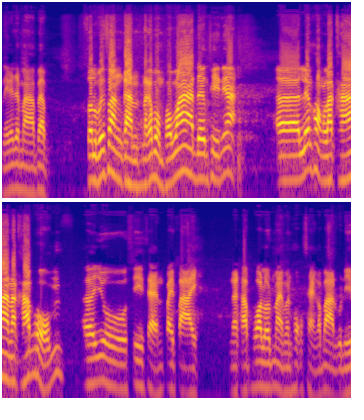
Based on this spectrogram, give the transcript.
นี่ก็จะมาแบบสรุปให้ฟังกันนะครับผมเพราะว่าเดิมทีเนี่ยเอ่อเรื่องของราคานะครับผมเอออยู่สี่แสนปลายๆนะครับเพราะรถใหม่มันหกแสนกว่าบาทวันนี้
